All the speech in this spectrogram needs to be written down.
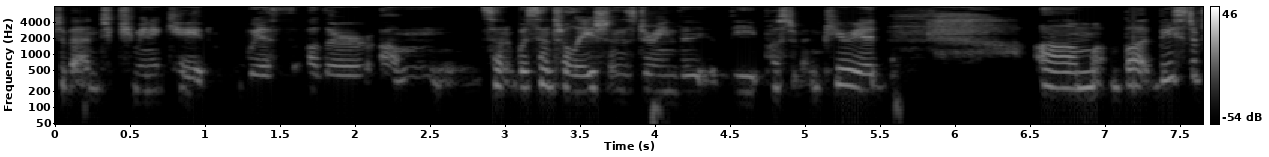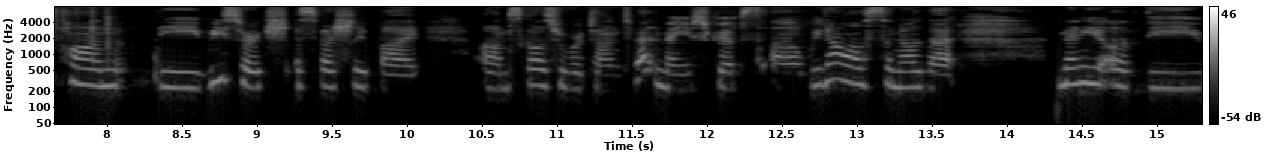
Tibetan to communicate with other um, with Central Asians during the, the post-Tibetan period. Um, but based upon the research, especially by um, scholars who worked on Tibetan manuscripts, uh, we now also know that many of the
